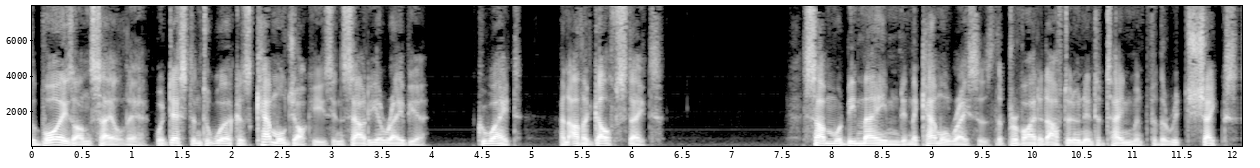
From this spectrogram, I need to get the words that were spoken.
The boys on sale there were destined to work as camel jockeys in Saudi Arabia, Kuwait, and other Gulf states. Some would be maimed in the camel races that provided afternoon entertainment for the rich sheikhs,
